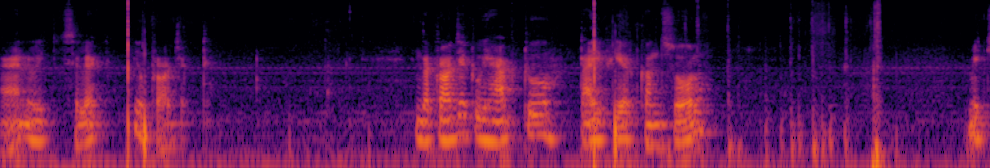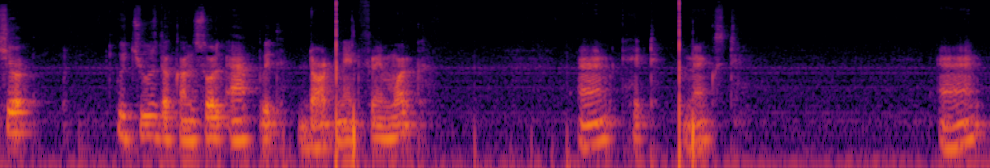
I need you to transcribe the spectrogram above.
And we select new project the project we have to type here console. Make sure we choose the console app with .NET framework and hit next and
